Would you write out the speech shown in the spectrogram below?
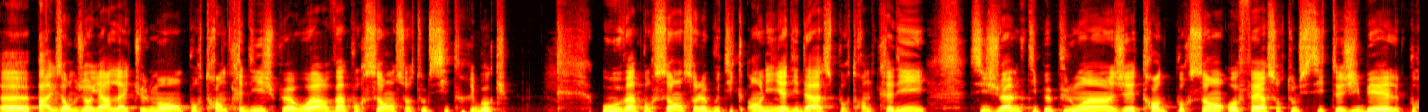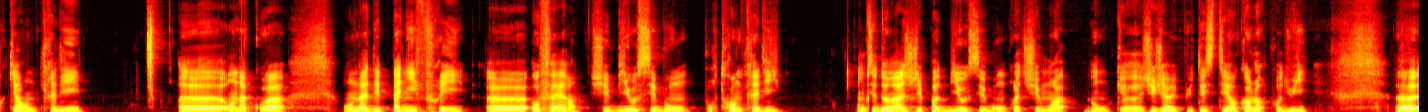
Euh, par exemple, je regarde là actuellement, pour 30 crédits, je peux avoir 20% sur tout le site Reebok ou 20% sur la boutique en ligne Adidas pour 30 crédits. Si je vais un petit peu plus loin, j'ai 30% offert sur tout le site JBL pour 40 crédits. Euh, on a quoi? On a des paniers free euh, offert chez Bio C'est Bon pour 30 crédits. Donc c'est dommage, j'ai pas de Bio C'est Bon près de chez moi, donc euh, j'ai jamais pu tester encore leurs produits. Euh,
